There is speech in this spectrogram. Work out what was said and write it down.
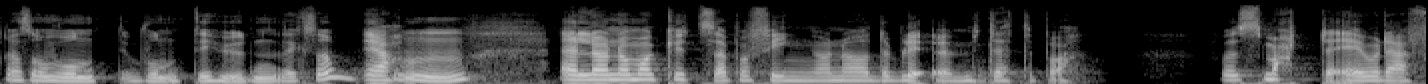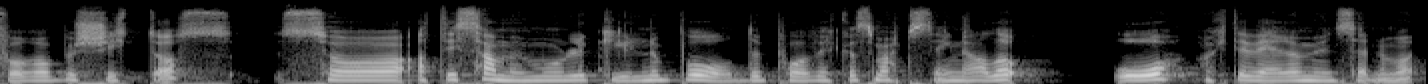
Altså vondt, vondt i huden, liksom. Ja. Mm. Eller når man kutter seg på fingeren og det blir ømt etterpå. For smerte er jo der for å beskytte oss, så at de samme molekylene både påvirker smertesignaler og aktiverer immuncellene våre,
